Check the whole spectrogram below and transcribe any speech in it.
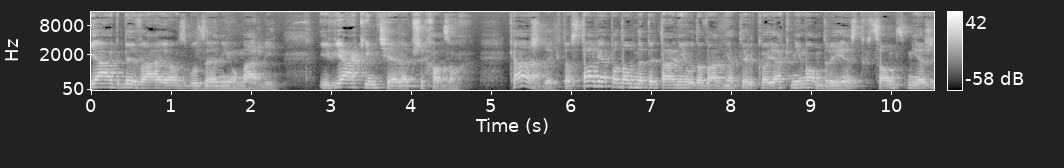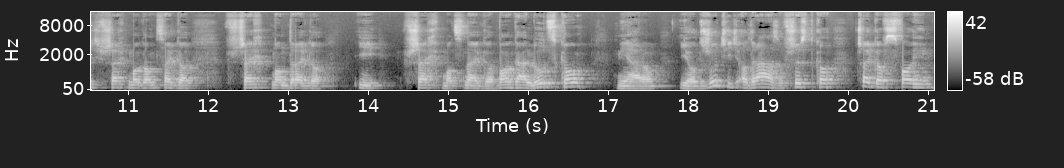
jak bywają zbudzeni umarli i w jakim ciele przychodzą. Każdy, kto stawia podobne pytanie, udowadnia tylko, jak niemądry jest, chcąc mierzyć wszechmogącego, wszechmądrego i wszechmocnego Boga ludzką miarą i odrzucić od razu wszystko, czego w swoim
